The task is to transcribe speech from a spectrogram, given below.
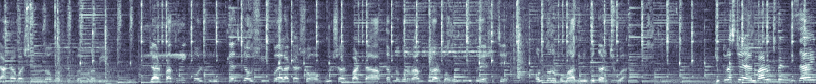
ঢাকাবাসী ও নগর পরিকল্পনাবিদ যার প্রাথমিক ফলস্বরূপ তেজগাঁও শিল্প এলাকা সহ গুলশান, বাড্ডা, আফতাবনগর, রামপুরার ভবনগুলোতে এসেছে অন্যরকম আধুনিকতার ছোঁয়া। যুক্তরাষ্ট্রের environment design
